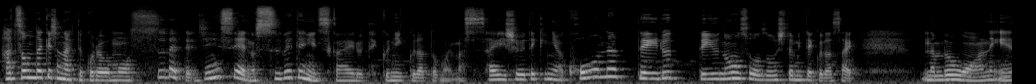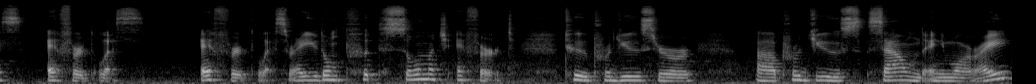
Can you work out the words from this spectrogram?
発音だけじゃなくて、これはもうすべて、人生のすべてに使えるテクニックだと思います。最終的にはこうなっているっていうのを想像してみてください。Number one is effortless. Effortless, right? You don't put so much effort to produce your uh, produce sound anymore, right?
